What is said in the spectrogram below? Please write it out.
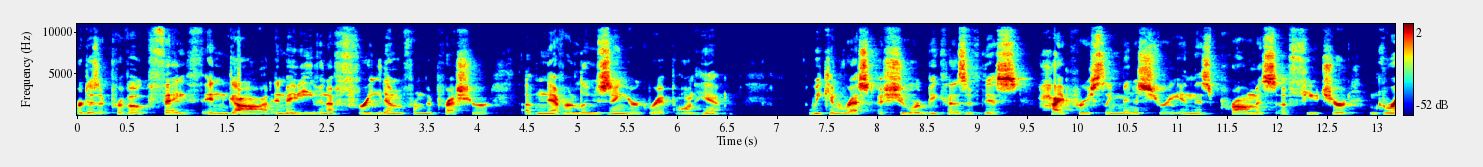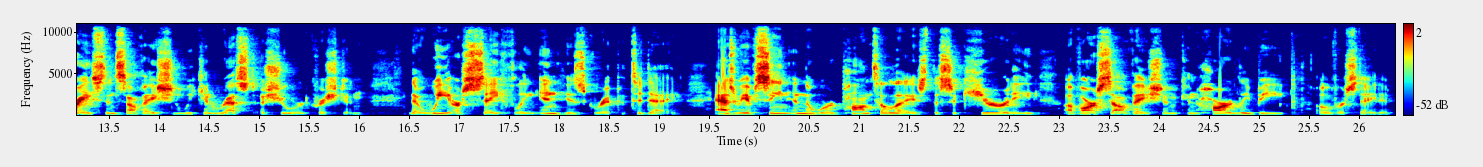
Or does it provoke faith in God and maybe even a freedom from the pressure of never losing your grip on Him? We can rest assured because of this high priestly ministry and this promise of future grace and salvation. We can rest assured, Christian, that we are safely in his grip today. As we have seen in the word panteles, the security of our salvation can hardly be overstated.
